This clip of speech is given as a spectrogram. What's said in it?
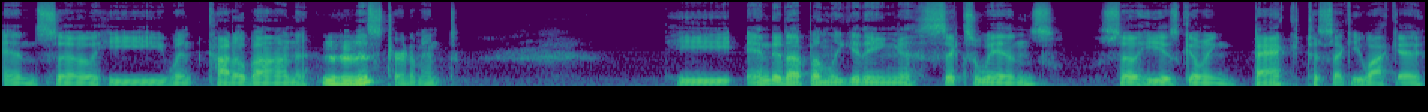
and so he went Kadoban Mhm. this tournament. He ended up only getting six wins, so he is going back to Sekiwake,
